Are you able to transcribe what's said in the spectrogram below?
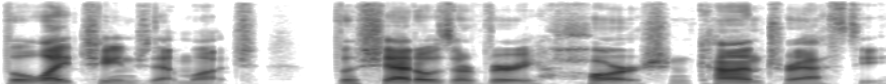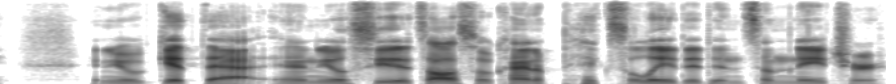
the light change that much. The shadows are very harsh and contrasty, and you'll get that. And you'll see it's also kind of pixelated in some nature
